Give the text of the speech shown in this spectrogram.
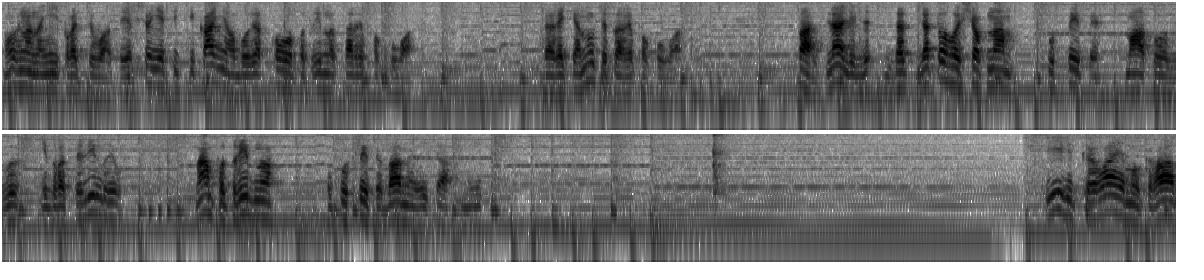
можна на ній працювати. Якщо є підтікання, обов'язково потрібно перепакувати. Перетягнути, перепакувати. Так, для, для, для того, щоб нам спустити масло з гідроциліндрів, нам потрібно опустити даний рычаг вниз. І відкриваємо кран.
